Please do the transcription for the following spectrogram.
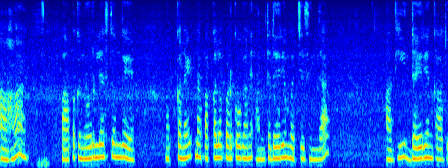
ఆహా పాపకు నోరు లేస్తుంది. ఒక్క నైట్ నా పక్కలో పడుకోగానే అంత ధైర్యం వచ్చేసిందా? అది ధైర్యం కాదు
